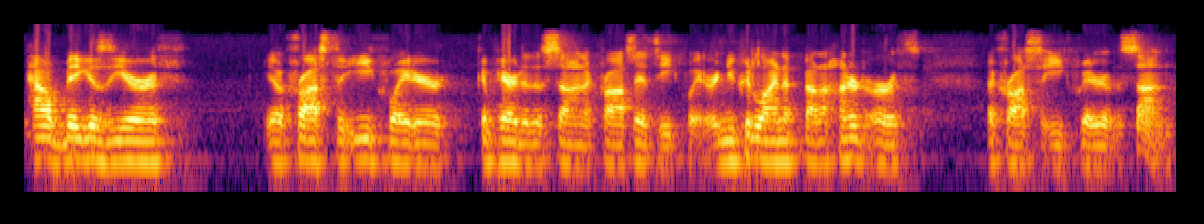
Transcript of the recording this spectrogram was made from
how big is the Earth, you know, across the equator compared to the Sun across its equator, and you could line up about 100 Earths across the equator of the Sun.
